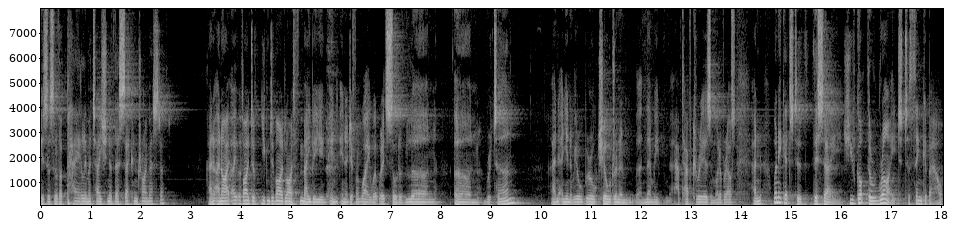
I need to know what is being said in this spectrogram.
is a sort of a pale imitation of their second trimester. And, and I, if I, you can divide life maybe in, in, in a different way, where, where it's sort of learn, earn, return and, and you know we're all, we're all children and, and then we have to have careers and whatever else. And when it gets to this age you've got the right to think about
